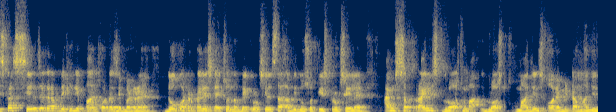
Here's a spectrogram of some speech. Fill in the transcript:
इसका सेल्स अगर आप देखेंगे पाँच क्वार्टर से बढ़ रहा है। दो क्वार्टर पहले इसका 190 करोड़ सेल्स था, अभी 230 करोड़ सेल है। I am surprise gross gross margin और एबिटा मार्जिन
